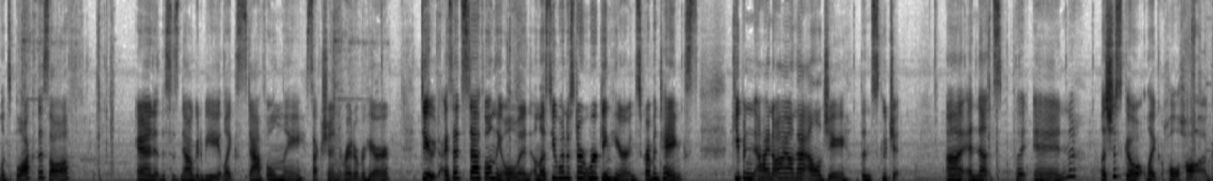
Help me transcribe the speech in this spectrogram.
Let's block this off. And this is now gonna be like staff only section right over here. Dude, I said staff only, Olwen. Unless you want to start working here and scrubbing tanks, keep an eye on that algae, then scooch it. Uh, and let's put in, let's just go like whole hog.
